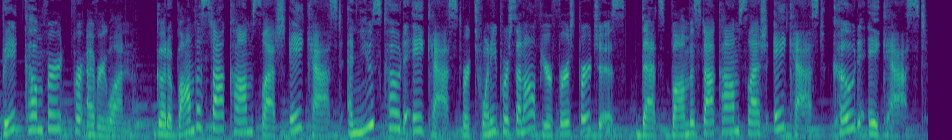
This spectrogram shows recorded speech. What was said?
Big comfort for everyone. Go to bombas.com slash ACAST and use code ACAST for 20% off your first purchase. That's bombas.com slash ACAST. Code ACAST.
